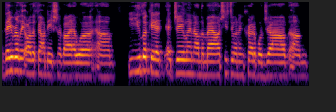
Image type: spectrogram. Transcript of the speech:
they really are the foundation of Iowa. Um, you, you, look at at Jalen on the mound; she's doing an incredible job. Um,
